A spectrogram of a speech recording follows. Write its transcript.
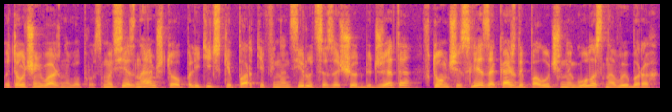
Это очень важный вопрос. Мы все знаем, что политические партии финансируются за счет бюджета, в том числе за каждый полученный голос на выборах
